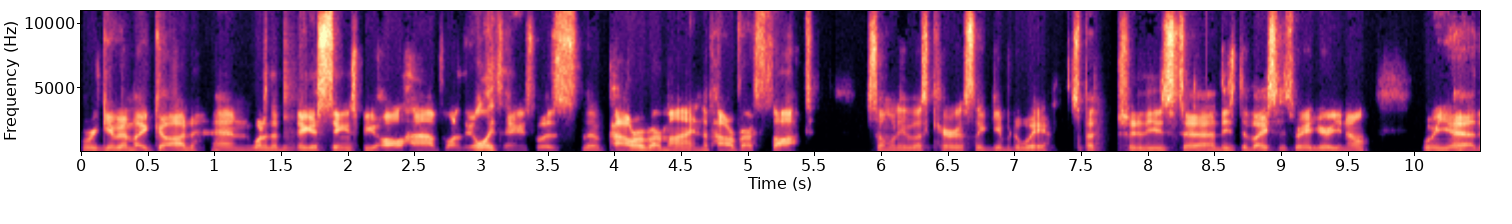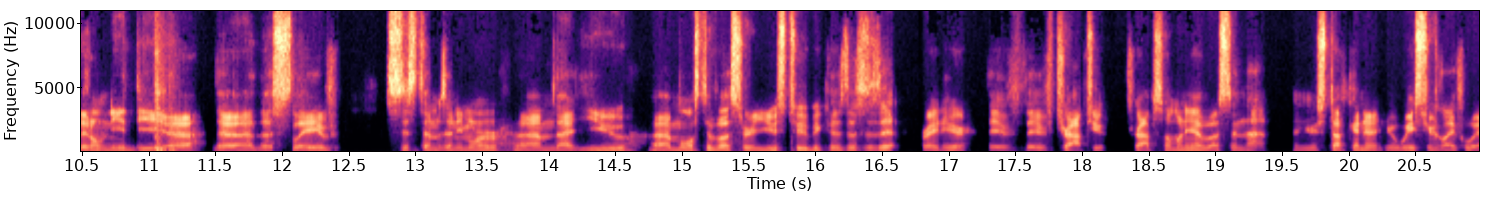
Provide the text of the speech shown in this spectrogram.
were given by God. And one of the biggest things we all have, one of the only things, was the power of our mind, the power of our thought. So many of us carelessly give it away, especially these uh, these devices right here. You know, where uh, they don't need the uh, the the slave systems anymore um, that you uh, most of us are used to because this is it right here. They've they've trapped you trapped so many of us in that and you're stuck in it and you're wasting your life away.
